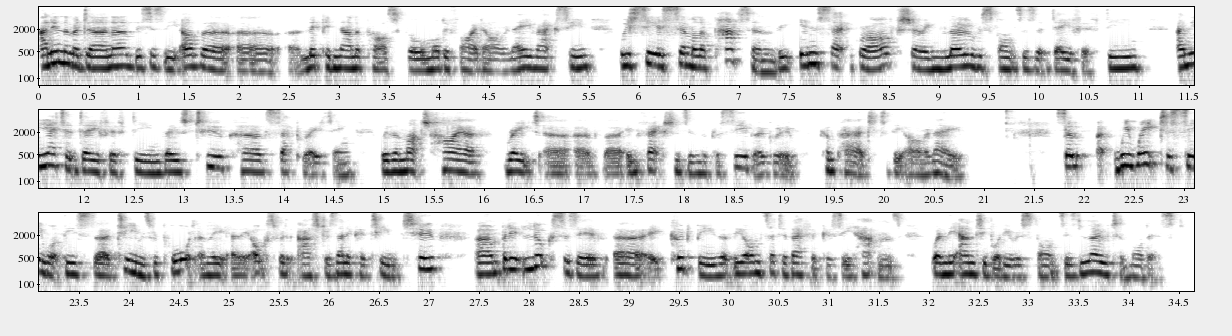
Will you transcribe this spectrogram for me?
And in the Moderna, this is the other uh, uh lipid nanoparticle modified RNA vaccine. We see a similar pattern, the inset graph showing low responses at day 15, and yet at day 15, those two curves separating with a much higher rate uh, of uh, infections in the placebo group compared to the RNA. So uh, we wait to see what these uh, teams report, and the, uh, the, Oxford AstraZeneca team too. Um, but it looks as if uh, it could be that the onset of efficacy happens when the antibody response is low to modest.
